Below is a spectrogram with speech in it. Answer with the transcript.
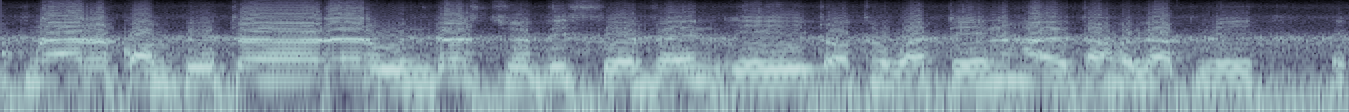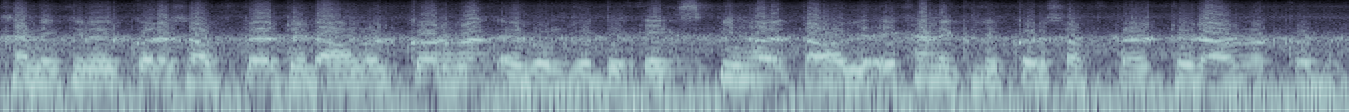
আপনার কম্পিউটারের উইন্ডোজ যদি সেভেন, এইট অথবা টেন হয়, তাহলে আপনি এখানে ক্লিক করে সফটওয়্যারটি ডাউনলোড করবেন এবং যদি এক্সপি হয়, তাহলে এখানে ক্লিক করে সফটওয়্যারটি ডাউনলোড করবেন।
